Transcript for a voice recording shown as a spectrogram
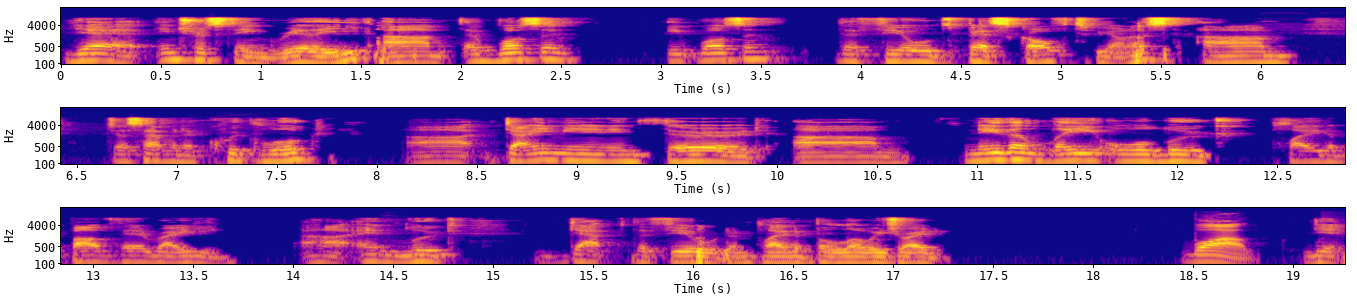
yeah, interesting. Really, um, it wasn't it wasn't the field's best golf to be honest. Um, just having a quick look, uh, Damien in third. Um, neither Lee or Luke played above their rating, uh, and Luke gapped the field and played it below his rating. Wild. Yeah,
